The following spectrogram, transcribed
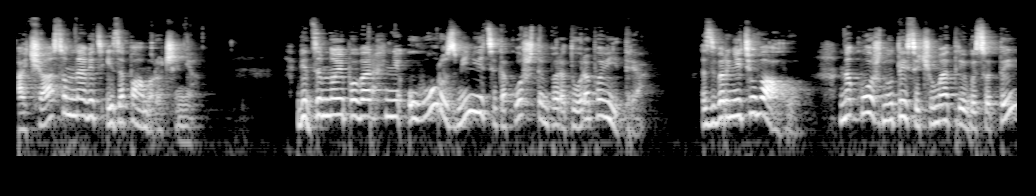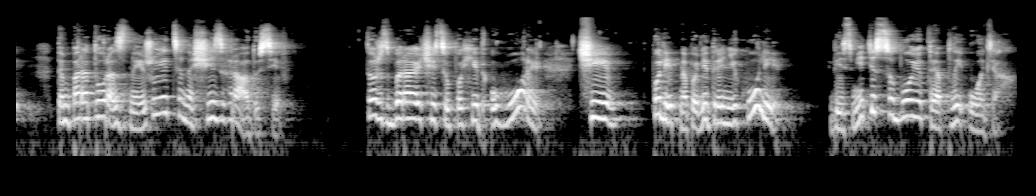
а часом навіть і запаморочення. Від земної поверхні угору змінюється також температура повітря. Зверніть увагу, на кожну тисячу метрів висоти температура знижується на 6 градусів. Тож, збираючись у похід у гори чи політ на повітряній кулі, візьміть із собою теплий одяг.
